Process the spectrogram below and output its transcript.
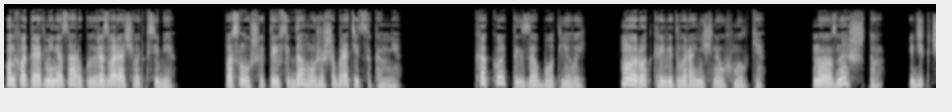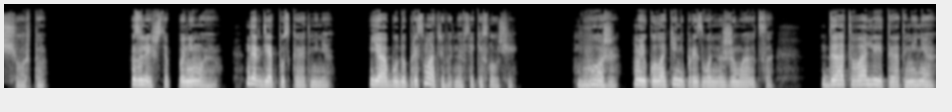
Он хватает меня за руку и разворачивает к себе. «Послушай, ты всегда можешь обратиться ко мне». «Какой ты заботливый». Мой рот кривит в ироничной ухмылке. «Но знаешь что? Иди к чёрту». Злишься, понимаю. Гордей отпускает меня. Я буду присматривать на всякий случай. Боже, мои кулаки непроизвольно сжимаются. Да отвали ты от меня.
